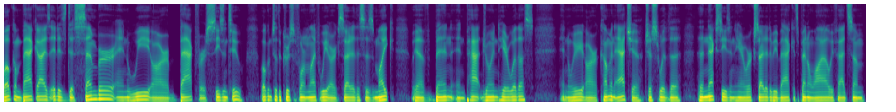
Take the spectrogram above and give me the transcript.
Welcome back, guys. It is December and we are back for season two. Welcome to the Cruciformed Life. We are excited. This is Mike. We have Ben and Pat joined here with us and we are coming at you just with the the next season here. We're excited to be back. It's been a while. We've had some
